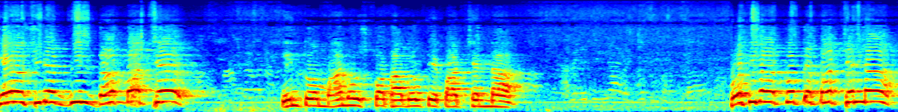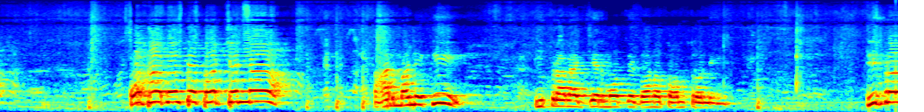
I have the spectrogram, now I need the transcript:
কেরোসিনের বিল দাম বাড়ছে, কিন্তু মানুষ কথা বলতে পারছেন না, প্রতিবাদ করতে পারছেন না, কথা বলতে পারছেন না। তার মানে কি? ত্রিপুরা রাজ্যের মধ্যে গণতন্ত্র নেই। ত্রিপুরা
